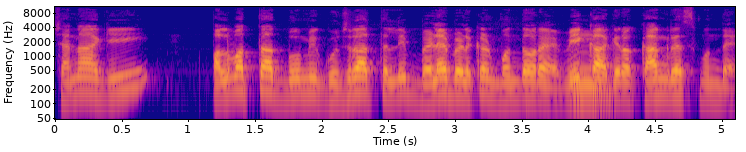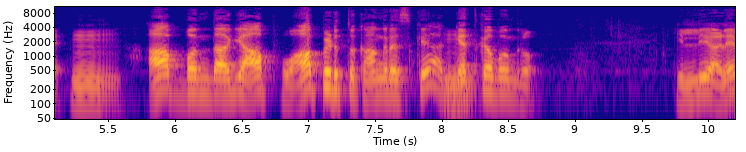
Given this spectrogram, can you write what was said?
ಚೆನ್ನಾಗಿ ಫಲವತ್ತಾದ ಭೂಮಿ ಗುಜರಾತ್ ಅಲ್ಲಿ ಬೆಳೆ ಬೆಳ್ಕೊಂಡ್ ಬಂದವ್ರೆ. ವೀಕ್ ಆಗಿರೋ ಕಾಂಗ್ರೆಸ್ ಮುಂದೆ. ಆಪ್ ಬಂದಾಗಿ ಆಪ್ ಆಪ್ ಇಡ್ತು ಕಾಂಗ್ರೆಸ್ಗೆ ಗೆದ್ಕ ಬಂದ್ರು. ಇಲ್ಲಿ ಹಳೆ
